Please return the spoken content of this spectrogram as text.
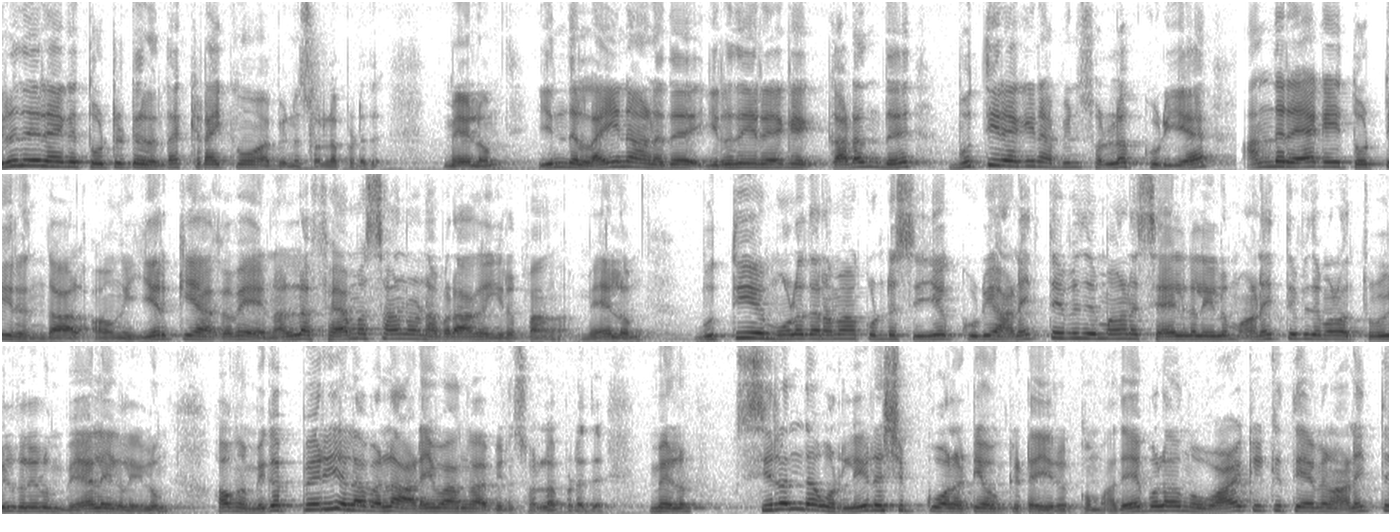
இருதய ரேகை தொட்டுட்டு இருந்தால் கிடைக்கும் அப்படின்னு சொல்லப்படுது. மேலும் இந்த லைனானது இருதய ரேகை கடந்து புத்தி ரேகைன்னு அப்படின்னு சொல்லக்கூடிய அந்த ரேகை ரேகையை தொட்டிருந்தால் அவங்க இயற்கையாகவே நல்ல ஃபேமஸான நபராக இருப்பாங்க. மேலும் புத்தியை மூலதனமாக கொண்டு செய்யக்கூடிய அனைத்து விதமான செயல்களிலும் அனைத்து விதமான தொழில்களிலும் வேலைகளிலும் அவங்க மிகப்பெரிய லெவலில் அடைவாங்க அப்படின்னு சொல்லப்படுது. மேலும் சிறந்த ஒரு லீடர்ஷிப் குவாலிட்டி அவங்கக்கிட்ட இருக்கும். அதே போல் அவங்க வாழ்க்கைக்கு தேவையான அனைத்து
